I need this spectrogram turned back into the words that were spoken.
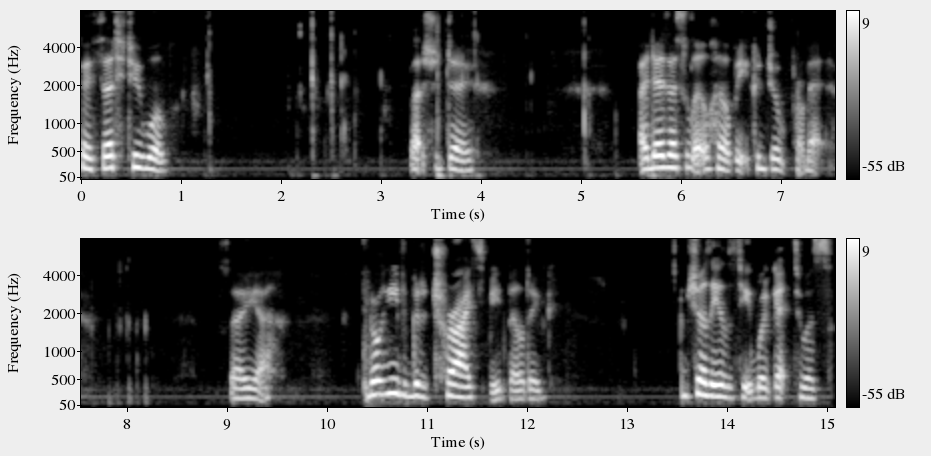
Okay, 32 wool. That should do. I know there's a little hill, but you can jump from it. So yeah. I'm not even going to try speed building. I'm sure the other team won't get to us.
